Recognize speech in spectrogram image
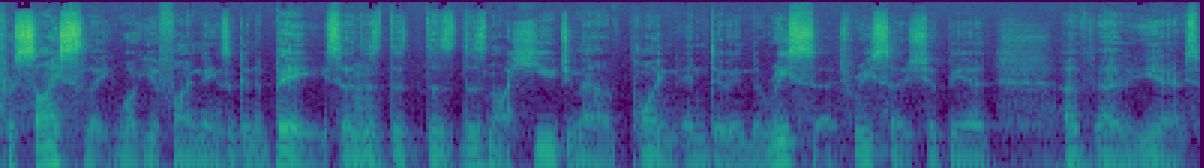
precisely what your findings are going to be. So there's, there's there's not a huge amount of point in doing the research. Research should be a, a, a you know, it's,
